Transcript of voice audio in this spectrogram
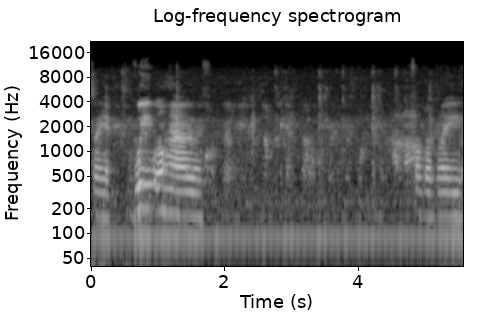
So yeah, we will have probably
